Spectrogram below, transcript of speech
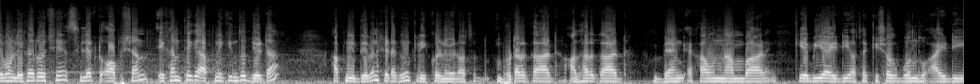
এবং লেখা রয়েছে সিলেক্ট অপশান এখান থেকে আপনি কিন্তু যেটা আপনি দেবেন সেটা কিন্তু ক্লিক করে নেবেন। অর্থাৎ voter card Aadhaar card bank account number KB ID অর্থাৎ Krishak Bandhu ID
